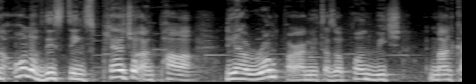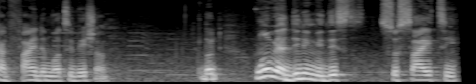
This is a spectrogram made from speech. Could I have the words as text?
Now, all of these things, pleasure and power, they are wrong parameters upon which man can find the motivation. But when we are dealing with this society,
